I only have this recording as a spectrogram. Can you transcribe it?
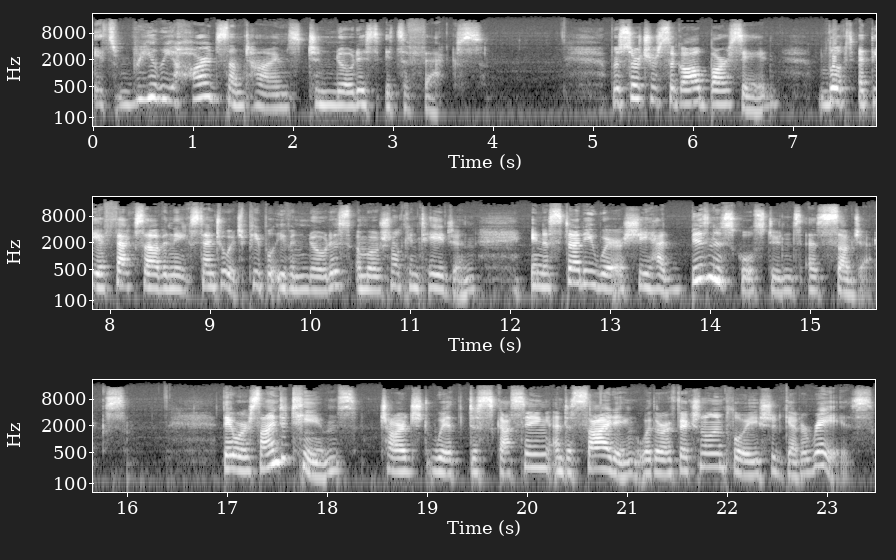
it's really hard sometimes to notice its effects. Researcher Sigal Barsade looked at the effects of and the extent to which people even notice emotional contagion in a study where she had business school students as subjects. They were assigned to teams charged with discussing and deciding whether a fictional employee should get a raise.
